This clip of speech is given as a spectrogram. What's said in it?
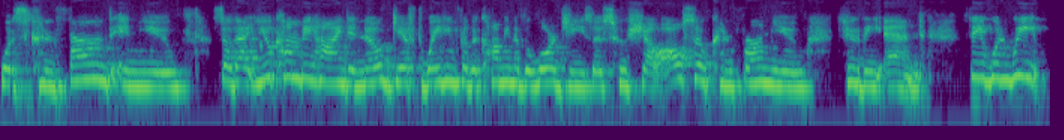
was confirmed in you, so that you come behind in no gift, waiting for the coming of the Lord Jesus, who shall also confirm you to the end. See, when we,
